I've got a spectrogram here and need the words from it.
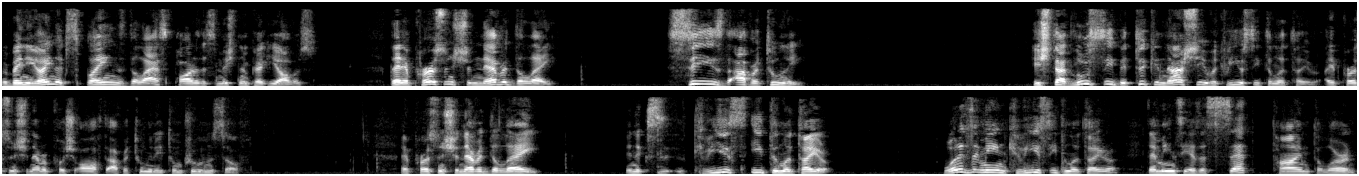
Rabbeinu Yoina explains the last part of this Mishnah in Pirkei Avos that a person should never delay, seize the opportunity a person should never push off the opportunity to improve himself. A person should never delay in kviyus l'tayra. What does it mean, kviyus l'tayra? That means he has a set time to learn.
